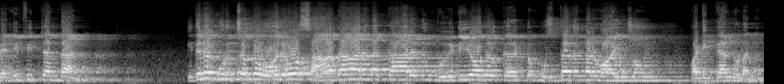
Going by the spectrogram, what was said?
ബെനിഫിറ്റ് എന്താണ്? ഇതിനെക്കുറിച്ചൊക്കെ ഓരോ സാധാരണക്കാരനും വീഡിയോകൾ കേട്ടും പുസ്തകങ്ങൾ വായിച്ചും പഠിക്കാൻ തുടങ്ങി.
